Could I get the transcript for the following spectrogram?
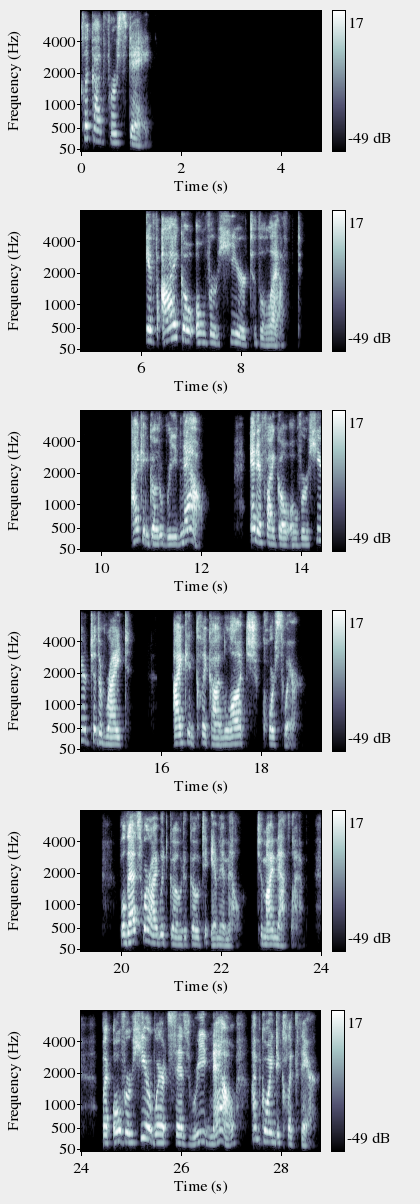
Click on first day. If I go over here to the left, I can go to read now. And if I go over here to the right, I can click on launch courseware. Well, that's where I would go to go to MML, to my math lab. But over here where it says read now, I'm going to click there.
